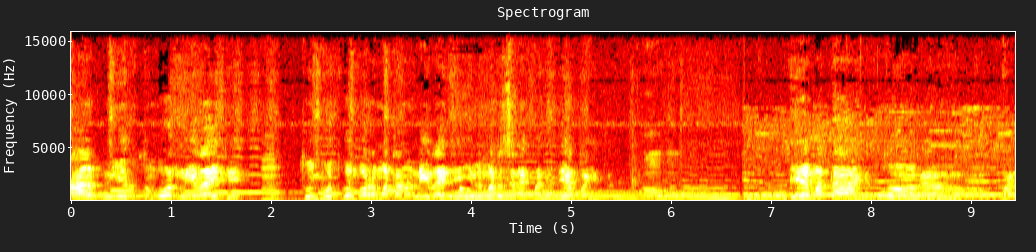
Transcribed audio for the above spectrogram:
ಆ ನೀರು ತುಂಬುವಾಗ ನೀರೈತಿ ತುಂಬಿ ಹೊತ್ಕೊಂಬರೋ ಮಟನು ನೀರು ಐತಿ. ಇಲ್ಲಿ ಮಠ ಸರಿಯಾಗಿ ಬಂದು ಆಗಿತ್ತು. ಏ ಮತ್ತೆ ಆಗಿತ್ತು ಪಡ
